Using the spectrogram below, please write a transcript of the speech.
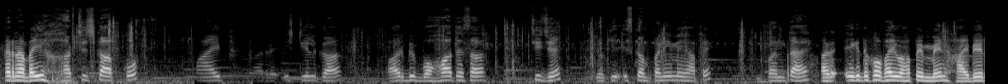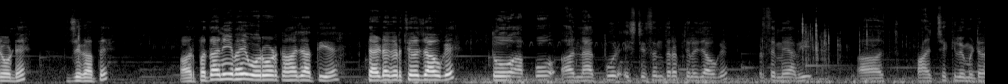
इधर ना भाई, हर चीज़ का आपको पाइप और स्टील का और भी बहुत ऐसा चीज़ है, जो कि इस कंपनी में यहाँ पे बनता है। और एक देखो भाई, वहाँ पे मेन हाईवे रोड है जगह पे। और पता नहीं भाई, वो रोड कहाँ जाती है। साइड अगर चले जाओगे तो आपको नागपुर स्टेशन तरफ़ चले जाओगे। उधर से मैं अभी पाँच छः किलोमीटर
